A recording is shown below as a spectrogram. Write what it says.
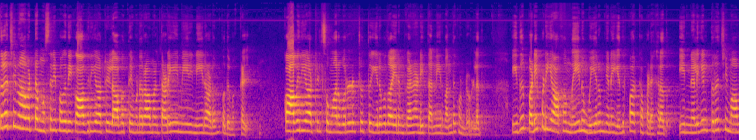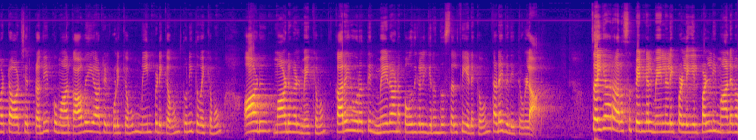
திருச்சி மாவட்டம் முசிறி பகுதி காவிரி ஆற்றில் ஆபத்தை உணராமல் தடையை மீறி நீராடும் பொதுமக்கள். காவிரி ஆற்றில் சுமார் ஒரு லட்சத்து இருபதாயிரம் கன அடி தண்ணீர் வந்து கொண்டுள்ளது. இது படிப்படியாக மேலும் உயரும் என எதிர்பார்க்கப்படுகிறது. இந்நிலையில் திருச்சி மாவட்ட ஆட்சியர் பிரதீப் குமார் காவிரி ஆற்றில் குளிக்கவும் மீன்பிடிக்கவும் துணி துவைக்கவும் ஆடு மாடுகள் மேய்க்கவும் கரையோரத்தில் மேடான பகுதிகளில் இருந்து செல்ஃபி எடுக்கவும் தடை விதித்துள்ளார். செய்யார் அரசு பெண்கள் மேல்நிலைப் பள்ளியில் பள்ளி மாணவ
